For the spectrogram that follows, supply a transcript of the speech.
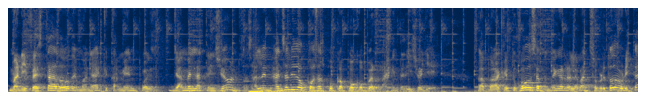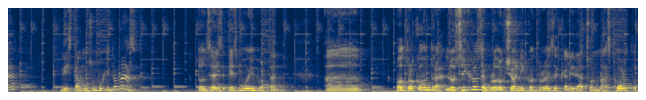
manifestado de manera que también pues llamen la atención. Salen, han salido cosas poco a poco, pero la gente dice, oye, para que tu juego se mantenga relevante, sobre todo ahorita, necesitamos un poquito más. Entonces es muy importante. Ah, otro contra, los ciclos de producción y controles de calidad son más cortos.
